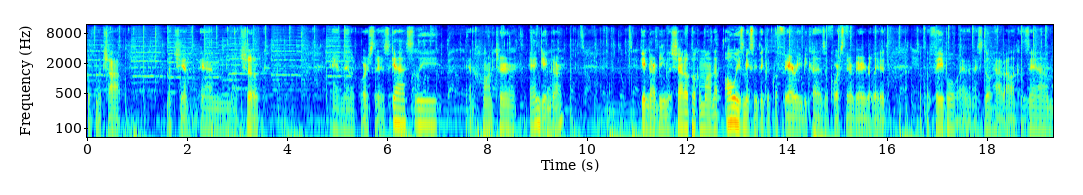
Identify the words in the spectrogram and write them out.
with Machop, Machamp, and Machoke. And then, of course, there's Gastly, and Haunter, and Gengar. Gengar being the shadow Pokemon, that always makes me think of Clefairy because, of course, they're very related. So Clefable, and then I still have Alakazam,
